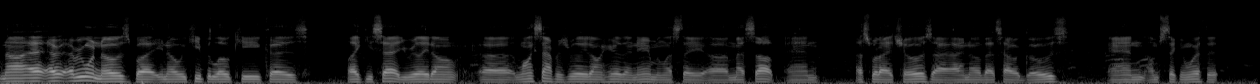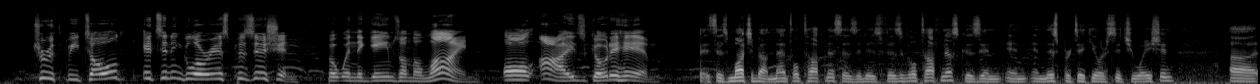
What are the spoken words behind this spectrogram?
Nah, e- e- everyone knows, but you know we keep it low key because, like you said, you really don't. Uh, long snappers really don't hear their name unless they uh, mess up, and that's what I chose. I, I know that's how it goes, and I'm sticking with it. Truth be told, it's an inglorious position, but when the game's on the line, all eyes go to him. It's as much about mental toughness as it is physical toughness because in, in, in this particular situation, uh,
